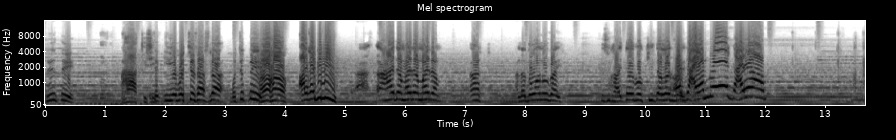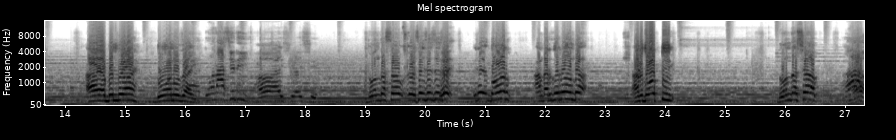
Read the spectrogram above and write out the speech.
তুই তুই। হ্যাঁ তুই এটা কি বলছে চাস না? বুঝছিস তুই? হ্যাঁ হ্যাঁ। আলগাই দিলি? হাইরাম হাইরাম হাইরাম আমরা দোয়ানো যাই কিছু খাইতে হইব খিদা লাগবে? গায়াম রে গায়াম আয় বন্ধু আয় দোয়ানো যাই। তোমার আসেনি হ্যাঁ আইছি আইছি। দোয়ানদার সব এসে এসে এসে এসে ধর আন্ডার করে আমরা আর ধর তুই। দোয়ানদার সাহেব হ্যাঁ।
